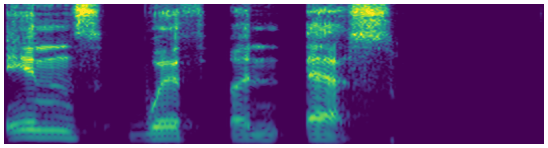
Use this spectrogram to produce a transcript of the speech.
ends with an S.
